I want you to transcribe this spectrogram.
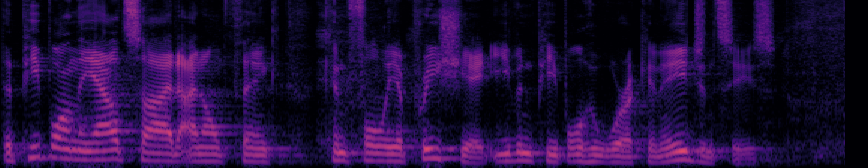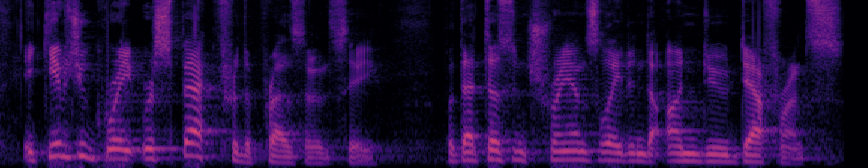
that people on the outside, I don't think, can fully appreciate, even people who work in agencies. It gives you great respect for the presidency, but that doesn't translate into undue deference.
